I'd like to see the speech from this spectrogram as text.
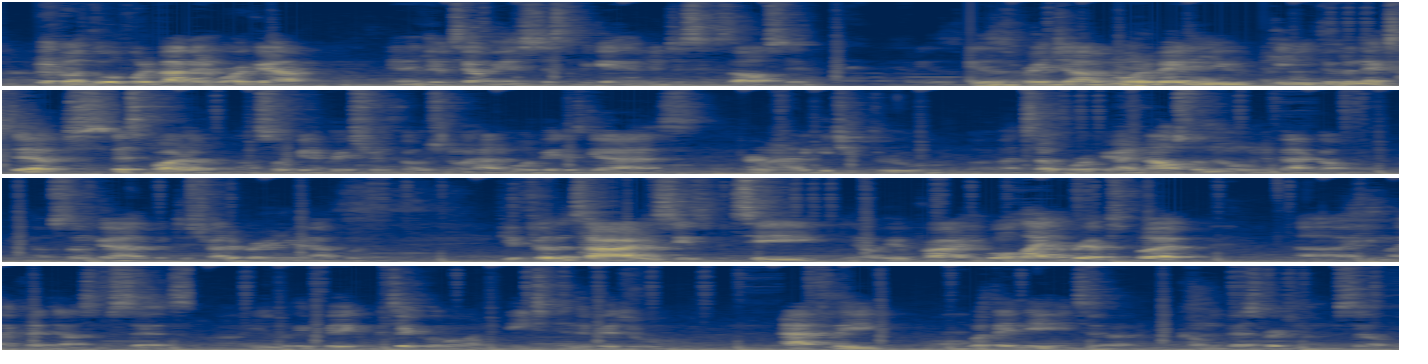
Uh, you'll go through a 45 minute workout, and then you'll tell me it's just the beginning, you're just exhausted. He does a great job of motivating you, getting you through the next steps. That's part of also being a great strength coach, knowing how to motivate his guys, knowing how to get you through a tough workout, and also knowing when to back off. You know, some guys would just try to burn you out, but if you're feeling tired, he sees fatigue, you know, he'll probably, he won't lighten the reps, but uh, he might cut down some sets. Uh, he's really big in particular on each individual athlete, on what they need to become the best version of themselves.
